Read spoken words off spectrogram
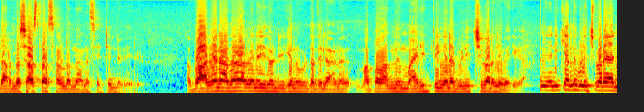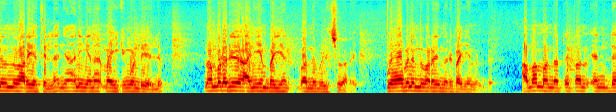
ധർമ്മശാസ്ത്ര സൗണ്ട് എന്നാണ് സെറ്റിന്റെ പേര്. അപ്പോൾ അങ്ങനെ അത് അങ്ങനെ ചെയ്തുകൊണ്ടിരിക്കുന്ന കൂട്ടത്തിലാണ്. അപ്പോൾ അന്ന് മരിപ്പിങ്ങനെ വിളിച്ചു പറഞ്ഞു വരിക. എനിക്കന്ന് വിളിച്ചു പറയാനൊന്നും അറിയത്തില്ല. ഞാനിങ്ങനെ മൈക്കും കൊണ്ട് ചെല്ലും. നമ്മുടെ ഒരു അനിയൻ പയ്യൻ വന്ന് വിളിച്ചു പറയും. ഗോപൻ എന്ന് പറയുന്ന ഒരു പയ്യനുണ്ട്. അവൻ വന്നിട്ട് ഇപ്പം എന്റെ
